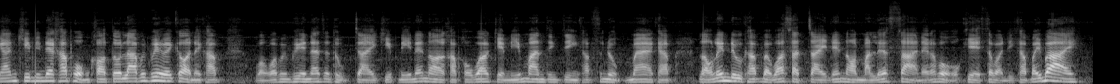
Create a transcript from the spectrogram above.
งั้นคลิปนี้นะครับผมขอตัวลาเพื่อนๆไว้ก่อนนะครับหวังว่าเพื่อนๆน่าจะถูกใจคลิปนี้แน่นอนครับเพราะว่าเกมนี้มันจริงๆครับสนุกมากครับลองเล่นดูครับแบบว่าสัใจแน่นอนมันเลือดสาดนะครับผมโอเค สวัสดีครับบ๊ายบาย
